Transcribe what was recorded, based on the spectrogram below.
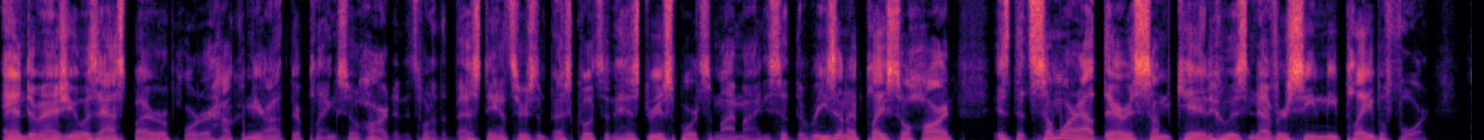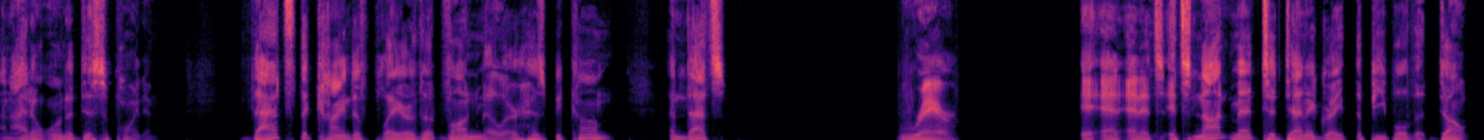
And DiMaggio was asked by a reporter, How come you're out there playing so hard? And it's one of the best answers and best quotes in the history of sports, in my mind. He said, The reason I play so hard is that somewhere out there is some kid who has never seen me play before, and I don't want to disappoint him. That's the kind of player that Von Miller has become. And that's rare. And, and it's it's not meant to denigrate the people that don't,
